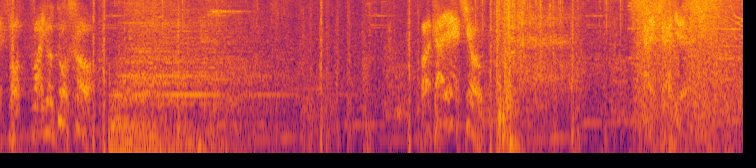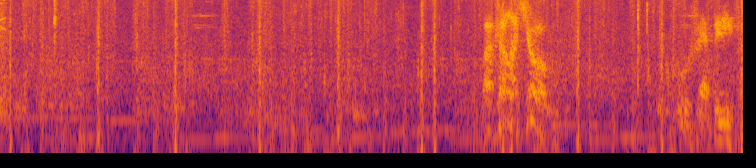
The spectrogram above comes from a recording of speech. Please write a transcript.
Унесут твою душу! Покалечу! Скольжение! Поколочу! Уже близко!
